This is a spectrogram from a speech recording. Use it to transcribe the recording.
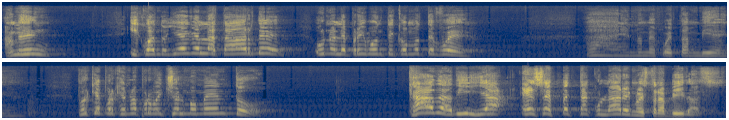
Amén. Y cuando llega en la tarde, uno le pregunta, ¿y cómo te fue? Ay, no me fue tan bien. ¿Por qué? Porque no aprovechó el momento. Cada día es espectacular en nuestras vidas.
